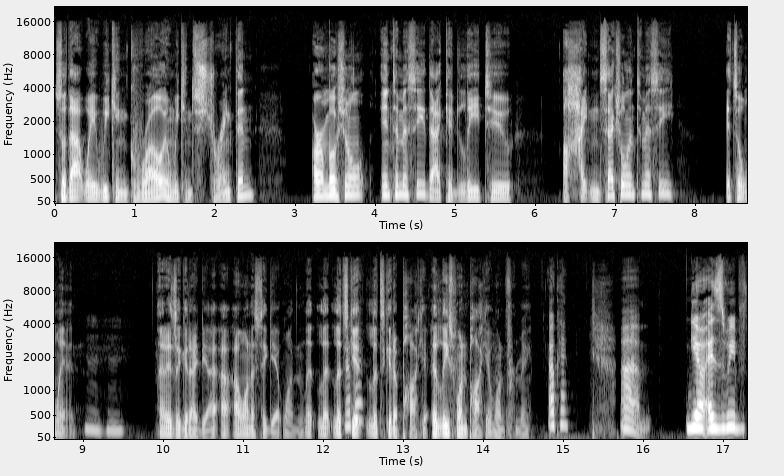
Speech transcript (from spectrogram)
So that way we can grow and we can strengthen our emotional intimacy that could lead to a heightened sexual intimacy it's a win. That is a good idea. I, I want us to get one. Let, let, let's Okay. get let's get a pocket, at least one pocket one for me. Okay. Um, you know, as we've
